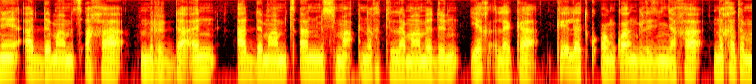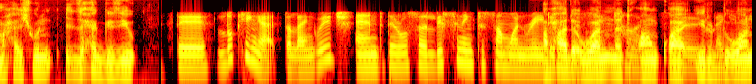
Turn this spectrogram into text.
ንኣደማምጻኻ ምርዳእን ኣደማምጻን ምስማዕ ንኽትለማመድን የኽእለካ። ክእለት ቋንቋ እንግሊዝኛኻ ንኸተመሓይሽ እውን ዝሕግዝ እዩ። They're looking at the language and they're also listening to someone read it at the same time. ኣብ ሓደ እዋን ነቲ ቋንቋ ይርድእዎን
